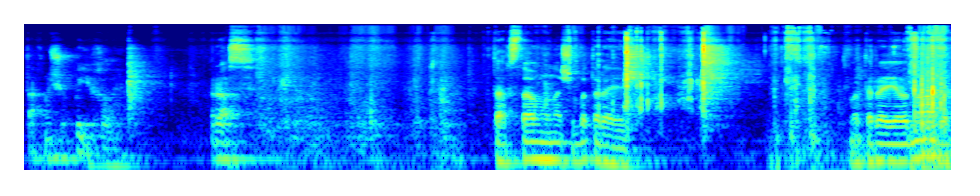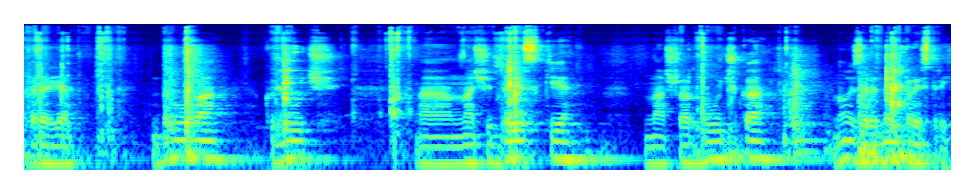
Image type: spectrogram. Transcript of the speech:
Так, ну що, поїхали. Раз. Так, ставимо наші батареї. Батарея одна, батарея друга, ключ, е, наші диски, наша ручка, ну і зарядний пристрій.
